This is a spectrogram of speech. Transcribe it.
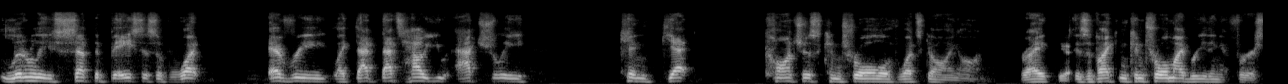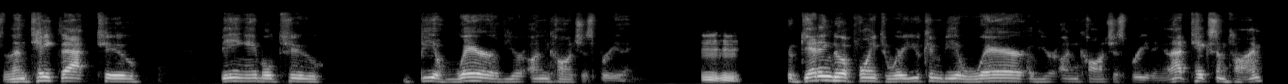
literally set the basis of what every like that that's how you actually can get conscious control of what's going on, right? Yeah. Is if I can control my breathing at first and then take that to being able to be aware of your unconscious breathing. Mm-hmm. So getting to a point to where you can be aware of your unconscious breathing. And that takes some time,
